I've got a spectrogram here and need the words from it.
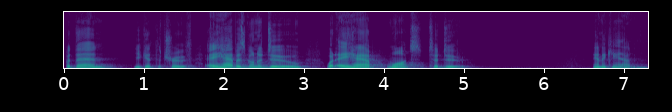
but then you get the truth. Ahab is going to do what Ahab wants to do. And again,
